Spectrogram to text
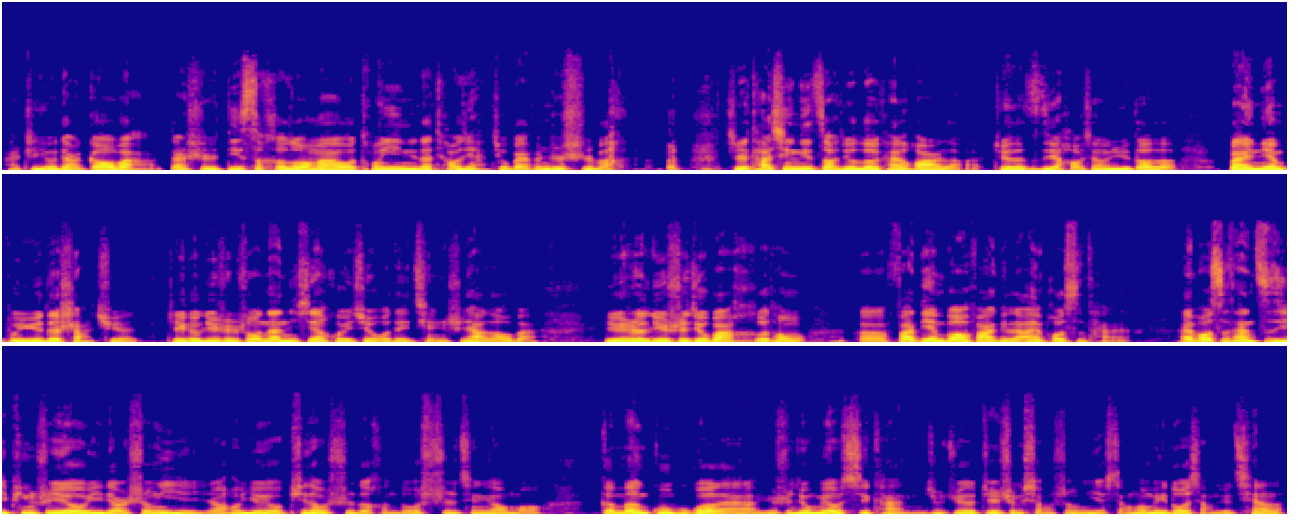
哎，这有点高吧？但是第一次合作嘛，我同意你的条件，就百分之十吧。其实他心里早就乐开花了，觉得自己好像遇到了百年不遇的傻缺。这个律师说：“那你先回去，我得请示一下老板。”于是律师就把合同，呃，发电报发给了爱泼斯坦。爱泼斯坦自己平时也有一点生意，然后又有披头士的很多事情要忙，根本顾不过来啊。于是就没有细看，就觉得这是个小生意，想都没多想就签了。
